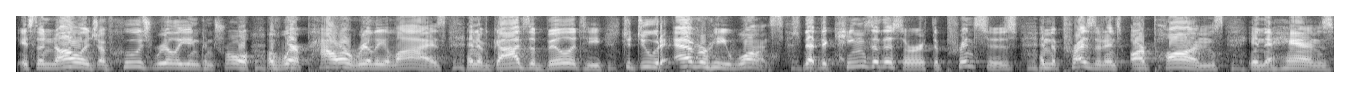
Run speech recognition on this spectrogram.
It's the knowledge of who's really in control, of where power really lies, and of God's ability to do whatever He wants. That the kings of this earth, the princes, and the presidents are pawns in the hands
